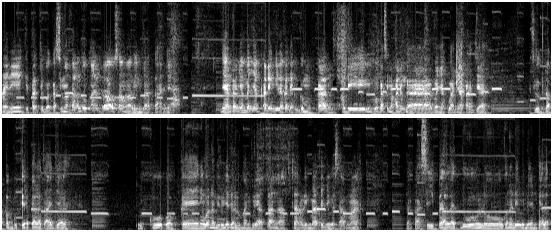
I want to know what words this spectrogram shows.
Nah ini kita coba kasih makan untuk andrau sama limbatanya. Ini andraunya banyak ada yang bilang katanya kegemukan jadi gua kasih makannya nggak banyak-banyak aja. Kasih beberapa butir pelet aja. Cukup oke. Ini warna birunya udah lumayan kelihatan. Nah cara limbatnya juga sama. Kita kasih pelet dulu karena dia udah doyan pelet.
